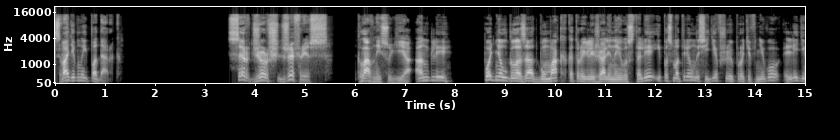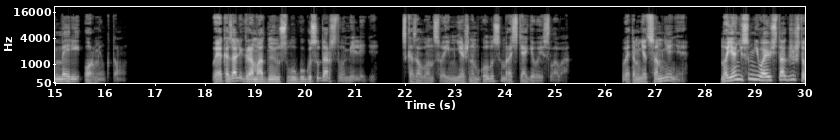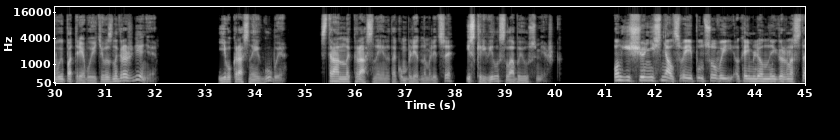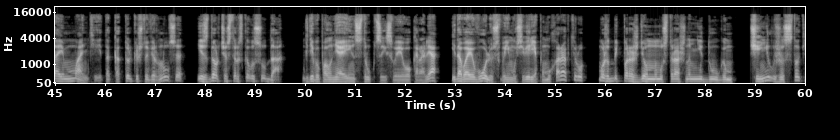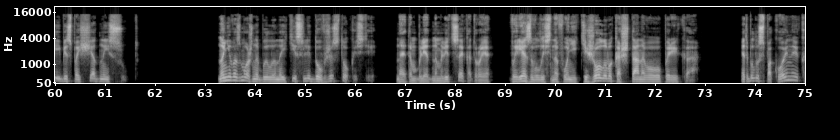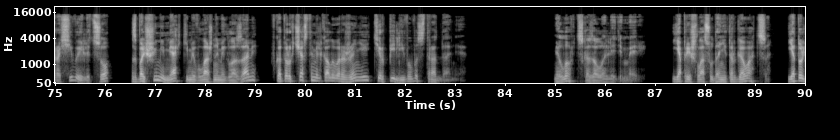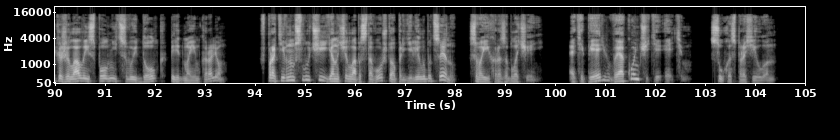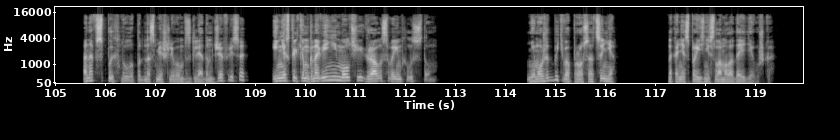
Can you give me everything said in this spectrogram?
Свадебный подарок. Сэр Джордж Джеффрис, главный судья Англии, поднял глаза от бумаг, которые лежали на его столе, и посмотрел на сидевшую против него леди Мэри Ормингтон. — Вы оказали громадную услугу государству, миледи, — сказал он своим нежным голосом, растягивая слова. — В этом нет сомнения. Но я не сомневаюсь также, что вы потребуете вознаграждения. Его красные губы, странно красные на таком бледном лице, искривила слабая усмешка. Он еще не снял своей пунцовой, окаймленной горностаем мантии, так как только что вернулся из Дорчестерского суда, где, выполняя инструкции своего короля и давая волю своему свирепому характеру, может быть, порожденному страшным недугом, чинил жестокий и беспощадный суд. Но невозможно было найти следов жестокости на этом бледном лице, которое вырезывалось на фоне тяжелого каштанового парика. Это было спокойное, красивое лицо с большими мягкими влажными глазами, в которых часто мелькало выражение терпеливого страдания. «Милорд», — сказала леди Мэри, — «я пришла сюда не торговаться. Я только желала исполнить свой долг перед моим королем. В противном случае я начала бы с того, что определила бы цену своих разоблачений. А теперь вы окончите этим?» — сухо спросил он. Она вспыхнула под насмешливым взглядом Джеффриса и несколько мгновений молча играла своим хлыстом. Не может быть вопроса о цене, наконец произнесла молодая девушка.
